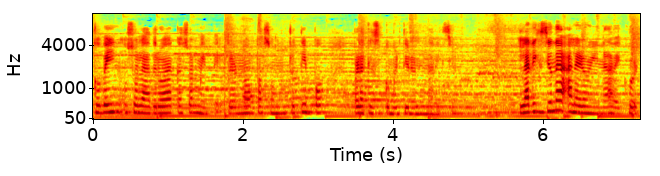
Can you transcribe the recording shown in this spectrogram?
Cobain usó la droga casualmente, pero no pasó mucho tiempo para que se convirtiera en una adicción. La adicción a la heroína de Kurt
